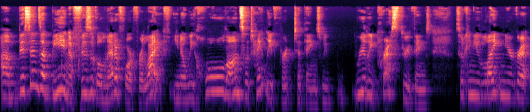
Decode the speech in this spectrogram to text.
Um, this ends up being a physical metaphor for life. You know, we hold on so tightly for, to things, we really press through things. So, can you lighten your grip?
